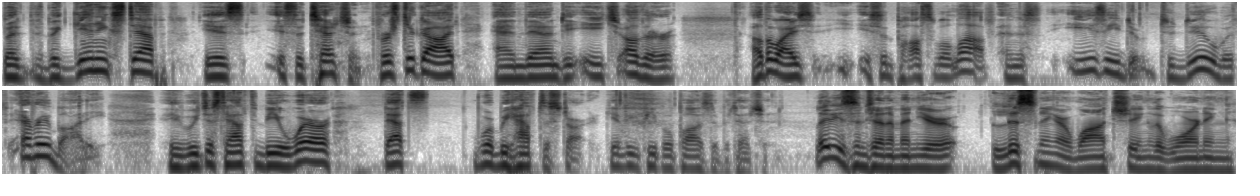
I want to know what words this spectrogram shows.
But the beginning step is is attention, first to God and then to each other. Otherwise, it's impossible love, and it's easy to, to do with everybody. We just have to be aware. That's where we have to start, giving people positive attention. Ladies and gentlemen, you're listening or watching the Warning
